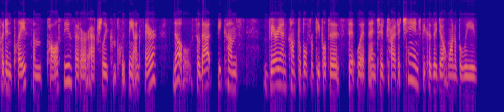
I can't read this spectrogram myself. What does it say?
put in place some policies that are actually completely unfair? No. So that becomes very uncomfortable for people to sit with and to try to change because they don't want to believe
